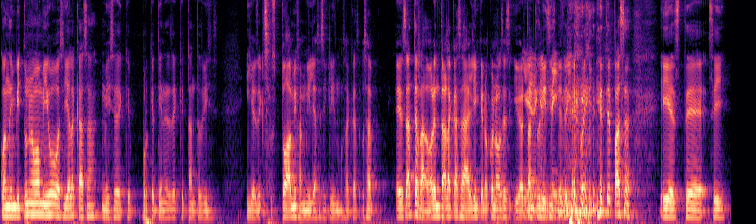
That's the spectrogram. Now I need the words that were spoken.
cuando invito a un nuevo amigo así a la casa, me dice de que, ¿por qué tienes de que tantas bicis? Y yo es de que pues, toda mi familia hace ciclismo, ¿sacas? O sea, es aterrador entrar a la casa de alguien que no conoces y ver Y tantas bicis. 20 Es de que, ¿Qué te pasa? Y este, sí.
